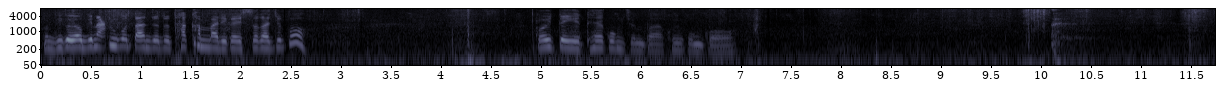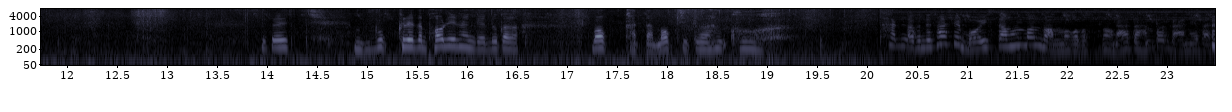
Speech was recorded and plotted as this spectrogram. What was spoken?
그럼 이거 여기는 아무것도 안 줘도 닭 한 마리가 있어가지고 거기 때이 대공 좀 봐, 굵은 거. 이거 참, 뭐 그래도 버리는 게 누가 먹 갖다 먹지도 않고 아 근데 사실 머이쌈 한 번도 안 먹어봤어. 나도 한 번도 안 해봤어.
